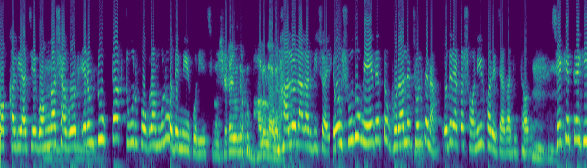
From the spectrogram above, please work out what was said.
বকখালি আছে গঙ্গাসাগর। এরকম টুকটাক ট্যুর প্রোগ্রামগুলো ওদের নিয়ে করিয়েছি। সেটাই ওদের খুব ভালো লাগে ভালো লাগার বিষয়। এবং শুধু মেয়েদের তো ঘোরালে চলবে না ওদের একটা স্বনির্ভরের জায়গা দিতে হবে। সেক্ষেত্রে কি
